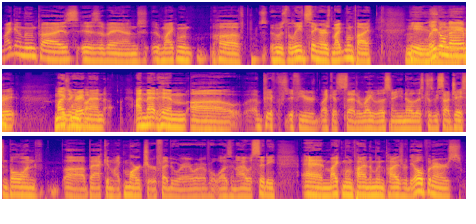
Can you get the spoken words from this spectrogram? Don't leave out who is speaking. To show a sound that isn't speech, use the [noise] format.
Speaker 1: Mike and the Moonpies is a band. Mike Moon, uh, who's the lead singer, is Mike Moon Pie. He's
Speaker 2: Hmm. Legal
Speaker 1: a
Speaker 2: name,
Speaker 1: Great,
Speaker 2: Mike
Speaker 1: he's a great
Speaker 2: Moonpie.
Speaker 1: man. I met him. Uh, if, if you're like I said, a regular listener, you know this because we saw Jason Boland uh, back in like March or February or whatever it was in Iowa City, and Mike Moon Pie and the Moonpies were the openers.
